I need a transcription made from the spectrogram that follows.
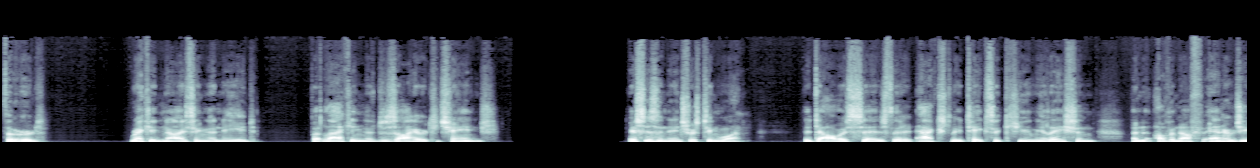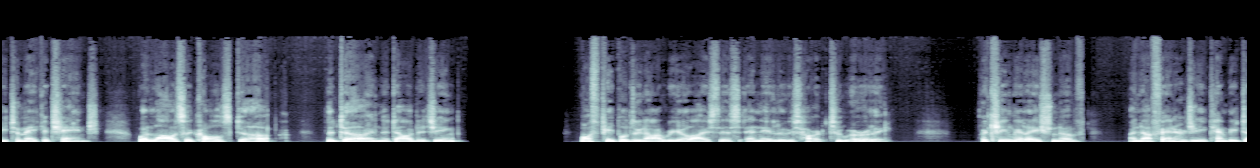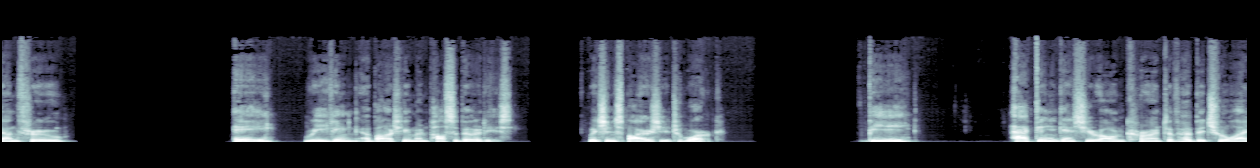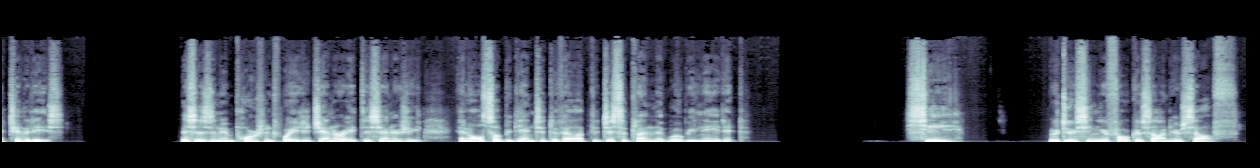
Third, recognizing the need, but lacking the desire to change. This is an interesting one the Taoist says that it actually takes accumulation of enough energy to make a change, what Lao Tzu calls de, the de in the Tao Te Ching. Most people do not realize this and they lose heart too early. Accumulation of enough energy can be done through A. Reading about human possibilities, which inspires you to work. B acting against your own current of habitual activities. This is an important way to generate this energy and also begin to develop the discipline that will be needed. C. Reducing your focus on yourself.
